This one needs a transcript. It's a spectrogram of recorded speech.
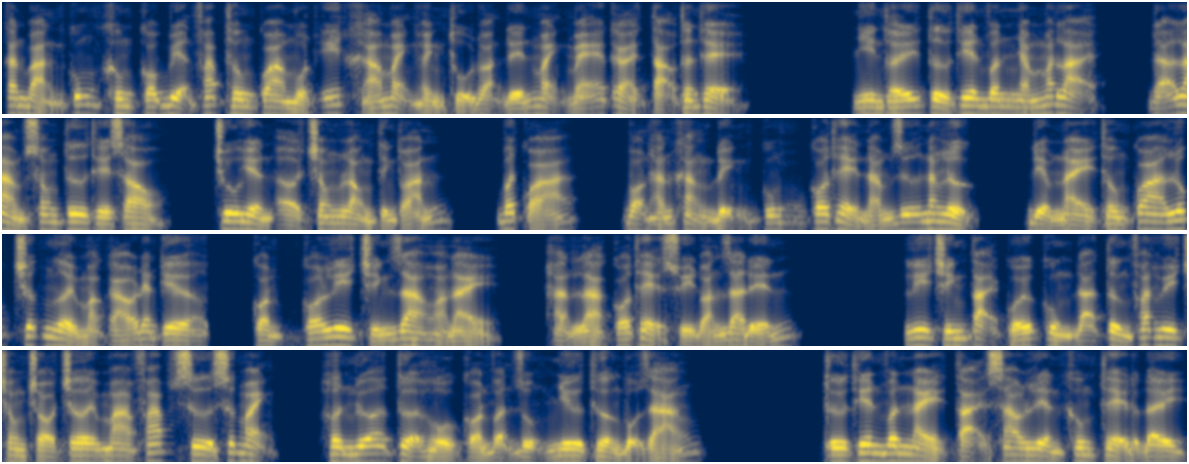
căn bản cũng không có biện pháp thông qua một ít khá mạnh hành thủ đoạn đến mạnh mẽ cải tạo thân thể. Nhìn thấy từ thiên vân nhắm mắt lại, đã làm xong tư thế sau, chu hiền ở trong lòng tính toán, bất quá, bọn hắn khẳng định cũng có thể nắm giữ năng lực điểm này thông qua lúc trước người mặc áo đen kia, còn có ly chính gia hỏa này, hẳn là có thể suy đoán ra đến. Ly chính tại cuối cùng đã từng phát huy trong trò chơi ma pháp sư sức mạnh, hơn nữa tựa hồ còn vận dụng như thường bộ dáng. Từ thiên vân này tại sao liền không thể được đây?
